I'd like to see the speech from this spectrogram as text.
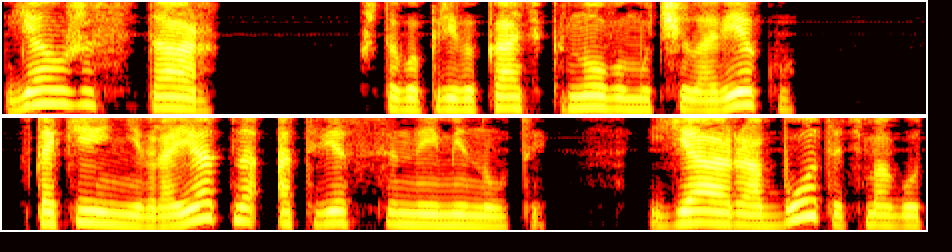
Я уже стар, чтобы привыкать к новому человеку в такие невероятно ответственные минуты. Я работать могу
